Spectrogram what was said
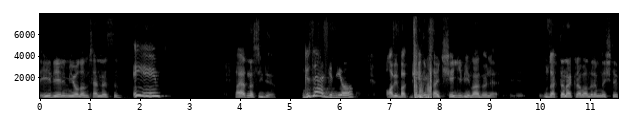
İyi diyelim, iyi olalım. Sen nasılsın? İyiyim. Hayat nasıl gidiyor? Güzel gidiyor. Abi bak bir şey diyeyim mi? Sanki şey gibiyim ha böyle. Uzaktan akrabalarımla işte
